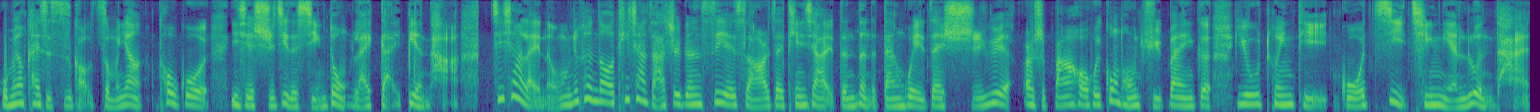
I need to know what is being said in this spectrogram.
我们要开始思考怎么样透过一些实际的行动来改变它。接下来呢，我们就看到《天下杂志》跟 CSR 在天下等等的单位，在十月二十八号会共同举办一个 U Twenty 国际青年论坛。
